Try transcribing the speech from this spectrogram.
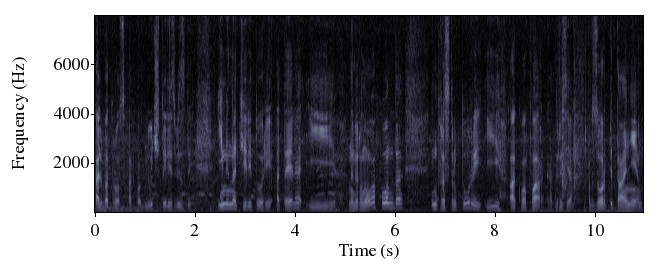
Альбатрос Акваблю 4 звезды. Именно территории отеля и номерного фонда, инфраструктуры и аквапарка. Друзья, обзор питания,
